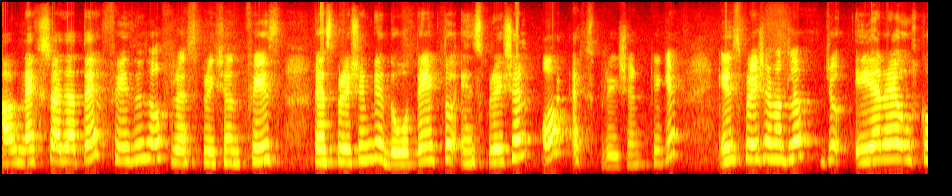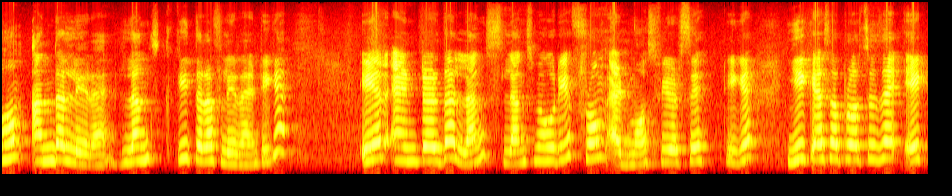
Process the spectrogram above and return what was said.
अब नेक्स्ट आ जाते हैं phases of respiration phase respiration के दो होते हैं, एक तो इंस्पिरेशन और एक्सप्रेशन ठीक है? इंस्पिरेशन मतलब जो एयर है, उसको हम अंदर ले रहे हैं लंग्स की तरफ़ ले रहे हैं, ठीक है? Air enter the lungs lungs में हो रही है फ्रॉम एटमोसफियर से, ठीक है? ये कैसा प्रोसेस है? एक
